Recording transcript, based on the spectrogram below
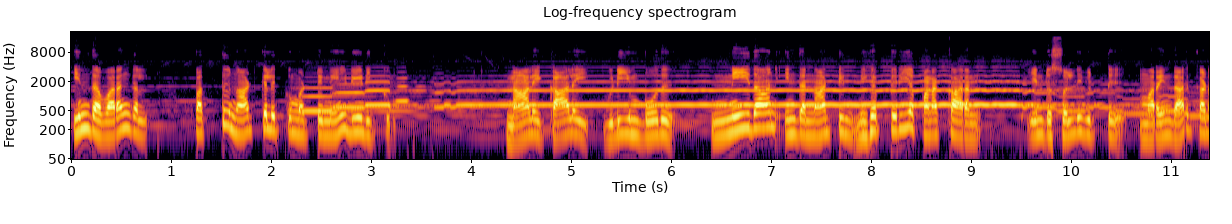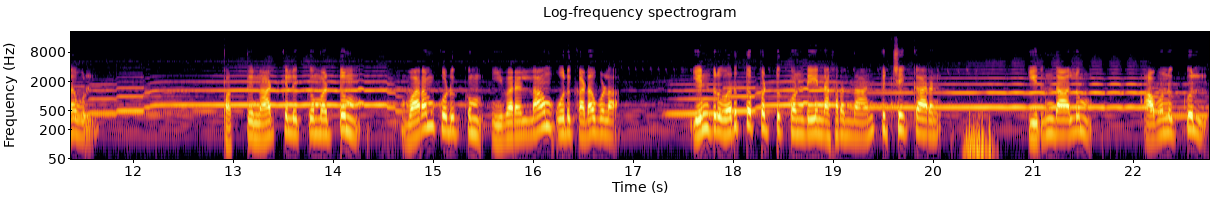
இந்த வரங்கள் பத்து நாட்களுக்கு மட்டுமே நீடிக்கும். நாளை காலை விடியும் போது நீதான் இந்த நாட்டின் மிகப்பெரிய பணக்காரன் என்று சொல்லிவிட்டு மறைந்தார் கடவுள். பத்து நாட்களுக்கு மட்டும் வரம் கொடுக்கும் இவரெல்லாம் ஒரு கடவுளா? என்று வருத்தப்பட்டு கொண்டே நகர்ந்தான் பிச்சைக்காரன். இருந்தாலும் அவனுக்குள்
